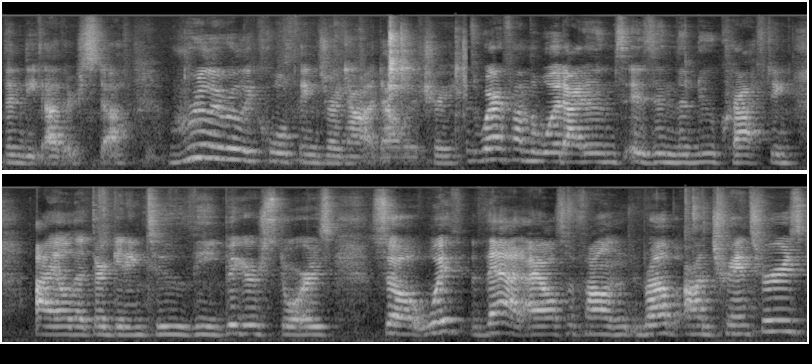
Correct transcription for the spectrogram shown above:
than the other stuff. Really, really cool things right now at Dollar Tree. Where I found the wood items is in the new crafting aisle that they're getting to the bigger stores. So with that, I also found rub-on transfers,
